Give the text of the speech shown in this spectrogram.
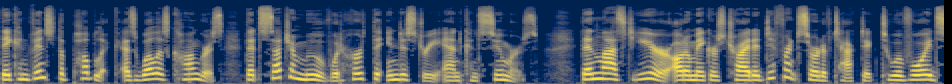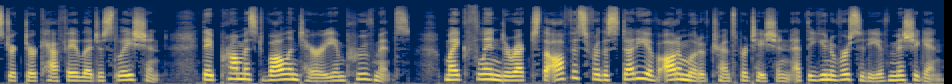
They convinced the public, as well as Congress, that such a move would hurt the industry and consumers. Then last year, automakers tried a different sort of tactic to avoid stricter CAFE legislation. They promised voluntary improvements. Mike Flynn directs the Office for the Study of Automotive Transportation at the University of Michigan.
